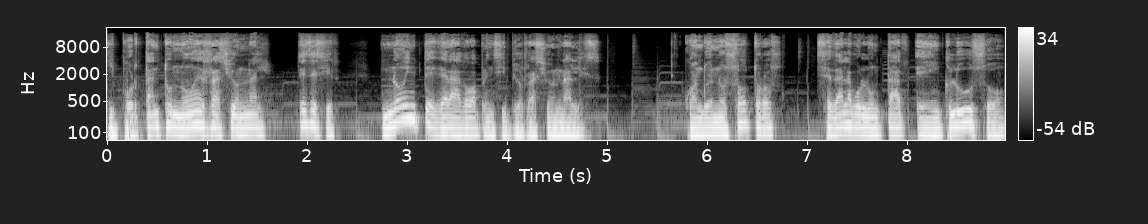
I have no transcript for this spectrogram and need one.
y por tanto no es racional, es decir, no integrado a principios racionales. Cuando en nosotros se da la voluntad e incluso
